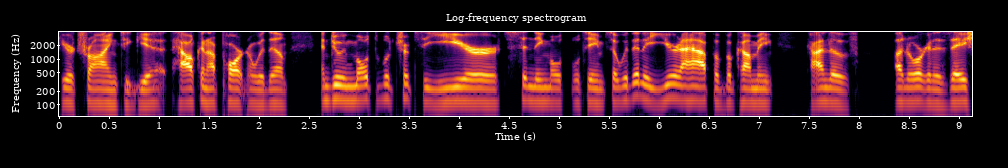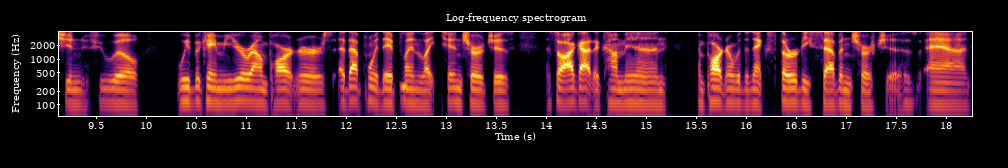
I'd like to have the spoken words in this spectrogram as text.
here trying to get. How can I partner with them? And doing multiple trips a year, sending multiple teams. So within a year and a half of becoming kind of an organization, if you will, we became year-round partners. At that point, they had mm. planted like ten churches, and so I got to come in and partner with the next thirty-seven churches, and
